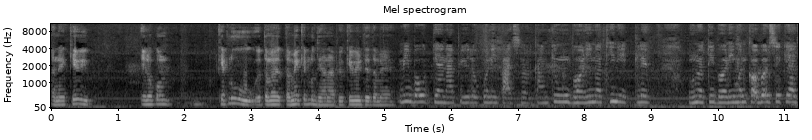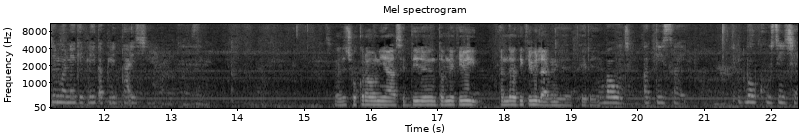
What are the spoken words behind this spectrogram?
અને કેવી એ લોકો કેટલું તમે તમે કેટલું ધ્યાન આપ્યું? કેવી રીતે તમે? મેં બહુ ધ્યાન આપ્યું એ લોકોની પાછળ કારણ કે હું ભણી નથી ને એટલે હું નથી ભણી. મને ખબર છે કે આજે મને કેટલી તકલીફ થાય છે. આજે છોકરાઓની આ સિદ્ધિ જોઈને તમને કેવી અંદરથી કેવી લાગણી થઈ રહી? છે બહુ જ અતિશય. બહુ ખુશી છે.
